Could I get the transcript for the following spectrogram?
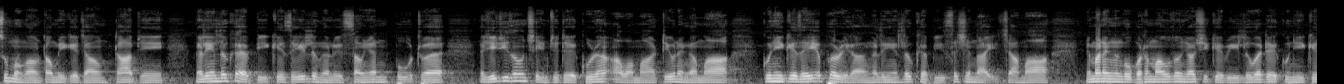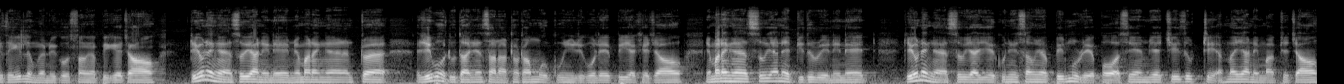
စုမုံကောင်တောင်းမိခဲ့ကြောင်းဒါအပြင်ငလျင်လှုပ်ခတ်ပြီးကေဇေးလုပ်ငန်းတွေဆောင်ရွက်ဖို့အတွက်အရေးကြီးဆုံးအချိန်ဖြစ်တဲ့ကိုရန်အာဝါမှာတရုတ်နိုင်ငံမှာကုညီကေဇေးအဖွဲ့တွေကငလျင်လှုပ်ခတ်ပြီး16နှစ်အကြာမှာ မြန်မာနိုင်ငံကိုပထမဦးဆုံးရောက်ရှိခဲ့ပြီးလိုအပ်တဲ့ကုညီကေဇေးလုပ်ငန်းတွေကိုဆောင်ရွက်ပေးခဲ့ကြောင်းတရုတ်နိုင်ငံအစိုးရအနေနဲ့မြန်မာနိုင်ငံအတွက်အရေးပေါ်ဒုသားချင်းစာနာထောက်ထားမှုအကူအညီတွေကိုလည်းပေးရခဲ့ကြောင်းမြန်မာနိုင်ငံအစိုးရနဲ့ပြည်သူတွေအနေနဲ့တရုတ်နိုင်ငံအစိုးရရဲ့အကူအညီဆောင်ရွက်ပေးမှုတွေအပေါ်အစီအမံကျေးဇူးတင်အမှတ်ရနိုင်မှာဖြစ်ကြောင်း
